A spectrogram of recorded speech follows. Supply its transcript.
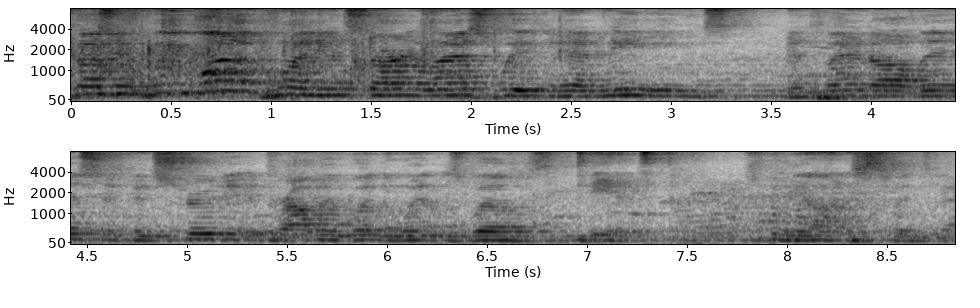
Because if we would have planned starting last week and had meetings and planned all this and construed it, it probably wouldn't have went as well as it did, to be honest with you.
